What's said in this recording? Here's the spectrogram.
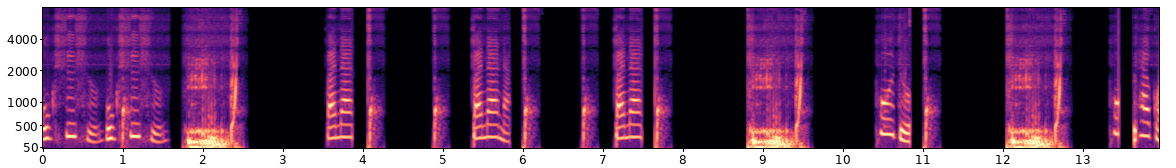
옥수수 옥수수. 바나 바나나. 바나 포도. 포 사과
